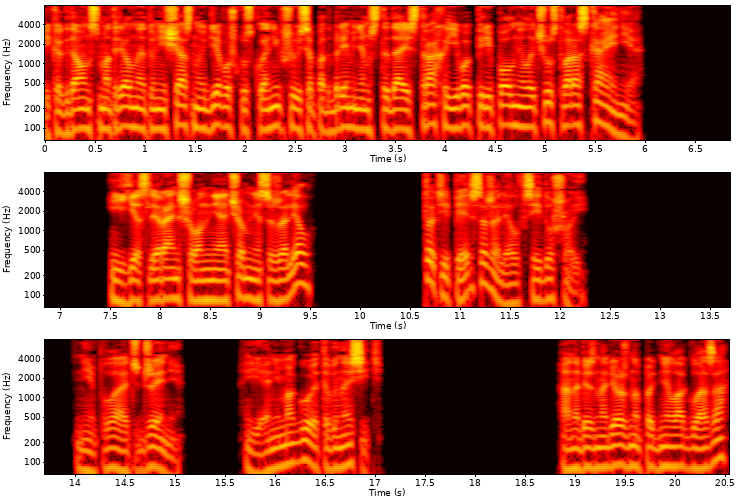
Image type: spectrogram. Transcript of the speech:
и когда он смотрел на эту несчастную девушку, склонившуюся под бременем стыда и страха, его переполнило чувство раскаяния. И если раньше он ни о чем не сожалел, то теперь сожалел всей душой. «Не плачь, Дженни. Я не могу это выносить». Она безнадежно подняла глаза,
